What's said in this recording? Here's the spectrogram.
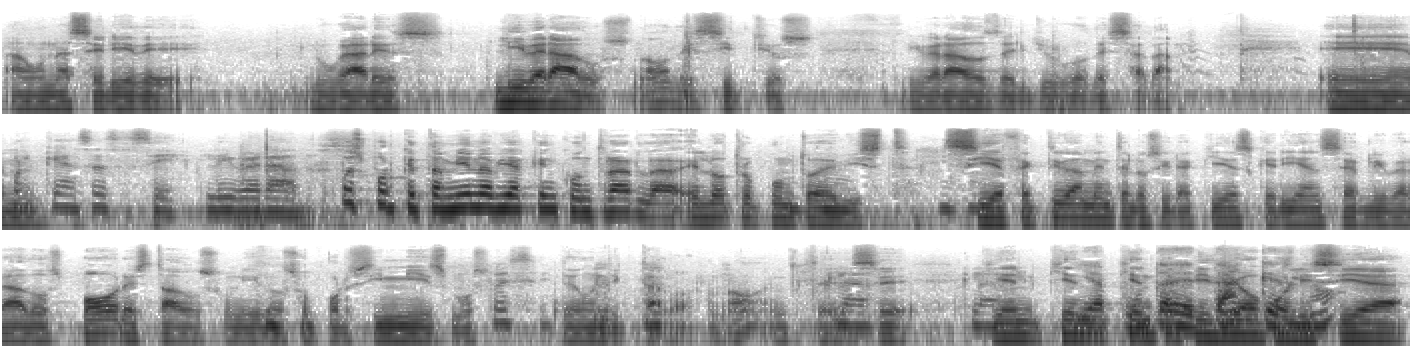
a una serie de lugares liberados, ¿no? De sitios liberados del yugo de Saddam. Eh, ¿Por qué haces así, liberados? pues porque también había que encontrar la- el otro punto de vista. Si efectivamente los iraquíes querían ser liberados por Estados Unidos o por sí mismos Pues sí. de un dictador, ¿no? Entonces, Claro, eh, claro. ¿quién, quién- quién te pidió tanques, ¿no? policía,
